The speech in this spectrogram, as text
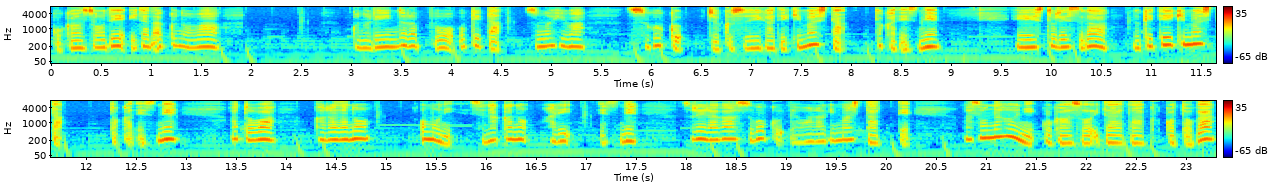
ご感想でいただくのはこのレインドロップを受けたその日はすごく熟睡ができましたとかですね、えストレスが抜けていきましたとかですね。あとは体の主に背中の張りですね。それらがすごく和らぎましたって、まあ、そんな風にご感想いただくことが、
